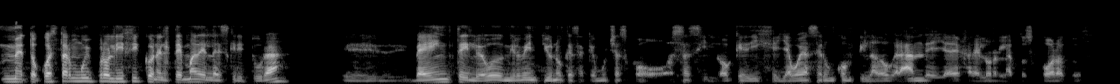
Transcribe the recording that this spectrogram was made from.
me tocó estar muy prolífico en el tema de la escritura, eh, y luego 2021 que saqué muchas cosas y lo que dije, ya voy a hacer un compilado grande, ya dejaré los relatos cortos.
